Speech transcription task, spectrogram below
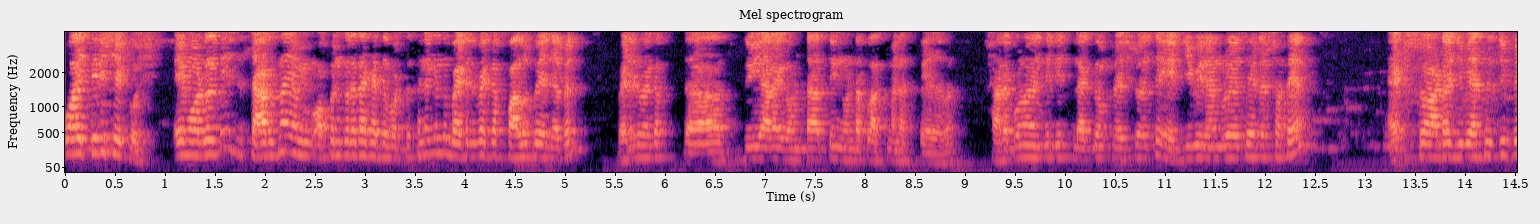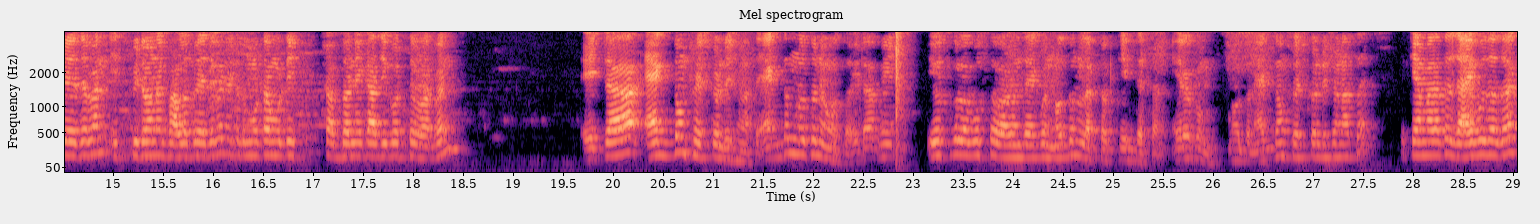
পঁয়ত্রিশ একুশ। এই মডেলটি চার্জ নাই, আমি ওপেন করে দেখাতে পারতেছি না, কিন্তু ব্যাটারি ব্যাকআপ ভালো পেয়ে যাবেন। ব্যাটারি ব্যাকআপ দুই আড়াই ঘণ্টা, তিন ঘণ্টা প্লাস মাইনাস পেয়ে যাবেন। সাড়ে পনেরো ইঞ্চি ডিসপ্লে একদম ফ্রেশ রয়েছে এইট জিবি র্যাম রয়েছে এটার সাথে। একশো আঠাশ জিবি এসএসডি পেয়ে যাবেন স্পিডও অনেক ভালো পেয়ে যাবেন, এটা তো মোটামুটি সব ধরনের কাজই করতে পারবেন। এটা একদম ফ্রেশ কন্ডিশন আছে, একদম নতুনের মতো। এটা আপনি ইউজ করলে বুঝতে পারবেন যে একবার নতুন ল্যাপটপ কিনতেছেন, এরকম নতুন, একদম ফ্রেশ কন্ডিশন আছে। ক্যামেরাতে যাই বোঝা যাক,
